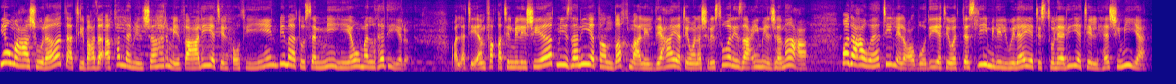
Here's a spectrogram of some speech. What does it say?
يوم عاشوراء تأتي بعد أقل من شهر من فعالية الحوثيين بما تسميه يوم الغدير والتي أنفقت الميليشيات ميزانية ضخمة للدعاية ونشر صور زعيم الجماعة ودعوات للعبودية والتسليم للولاية السلالية الهاشمية.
